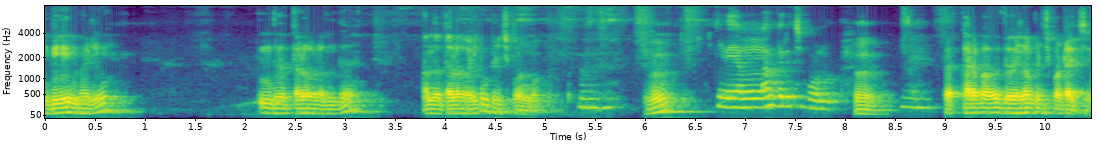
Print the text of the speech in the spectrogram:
இதே மாதிரி இந்த தலைவில் இருந்து அந்த தலை வரைக்கும் பிரித்து போடணும். ம். ம்? இது எல்லாம் பிரித்து போடணும். ம். இப்போ கரப்பாவு இது எல்லாம் பிரித்து போட்டாச்சு.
